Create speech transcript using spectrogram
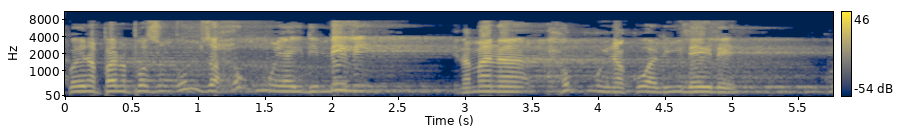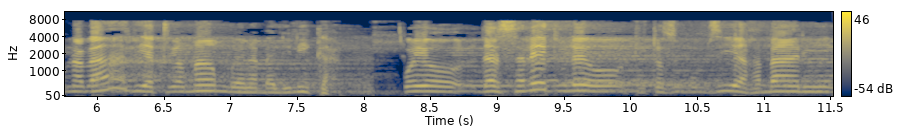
Kwa hiyo panapozungumzwa hukumu ya idi mbili ina maana hukumu inakuwa ni ile ile. Kuna baadhi ya tu ya mambo yanabadilika. Kwa hiyo darasa letu leo tutazungumzia habari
